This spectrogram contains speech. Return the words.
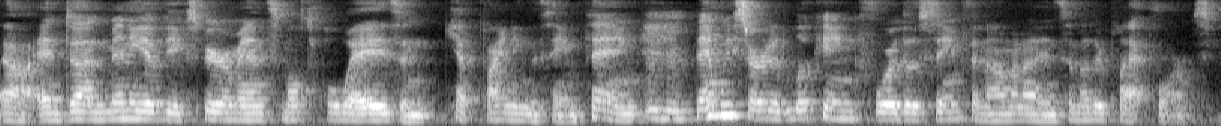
uh, and done many of the experiments multiple ways and kept finding the same thing, Mhm. then we started looking for those same phenomena in some other platforms.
